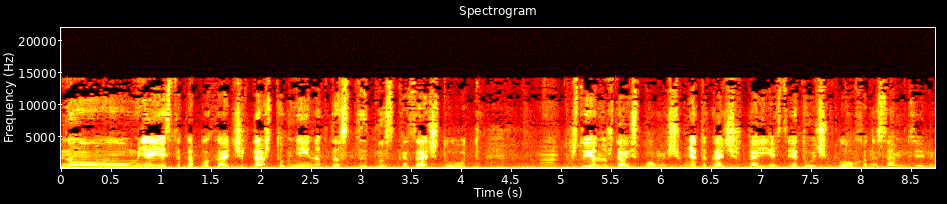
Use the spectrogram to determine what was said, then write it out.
но у меня есть такая плохая черта, что мне иногда стыдно сказать, что вот что я нуждаюсь в помощи. У меня такая черта есть. И это очень плохо на самом деле.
